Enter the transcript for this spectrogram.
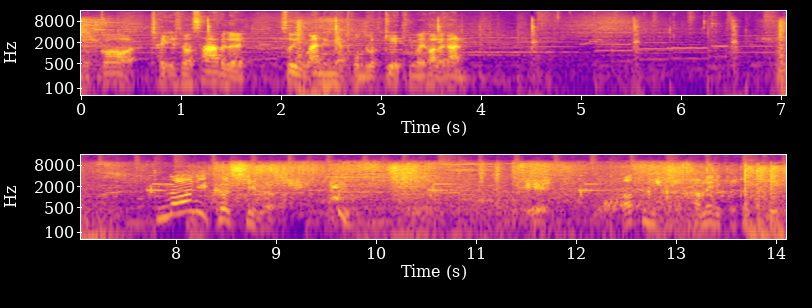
แล้วก็ใช้เอทรอซ่าไปเลย ส่วนอีกอันหนึงเนี่ย ผมลดเกรดทิ้งไว้ก่อนแล้วกัน 何かしら悪夢から覚めることができ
